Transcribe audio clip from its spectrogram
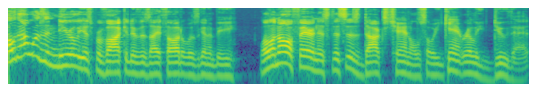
Oh, that wasn't nearly as provocative as I thought it was going to be. Well, in all fairness, this is Doc's channel, so he can't really do that.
